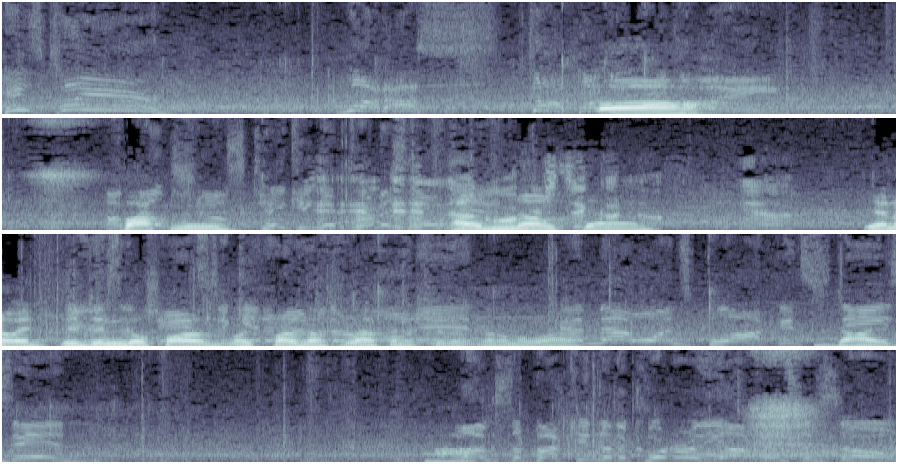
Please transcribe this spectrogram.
He's cleared. What a stop Oh. Fuck me. I had no your stick good stab. enough. Yeah. Yeah, no, it, it didn't go far, like far enough left their than it should have. I don't know why. And that one's blocked. It Died. in. Lugs the puck into the corner of the offensive zone.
